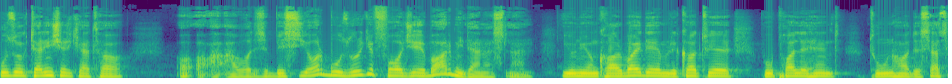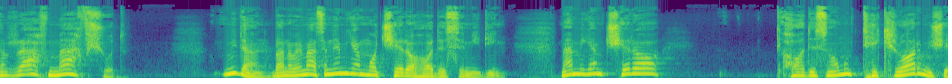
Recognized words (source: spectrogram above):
بزرگترین شرکت ها حوادث بسیار بزرگ فاجعه بار میدن اصلا. یونیون کارباید امریکا توی بوپال هند تو اون حادثه اصلا رفت محو شد. میدن. بنابراین من اصلا نمیگم ما چرا حادثه میدیم. من میگم چرا حادثه همون تکرار میشه.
